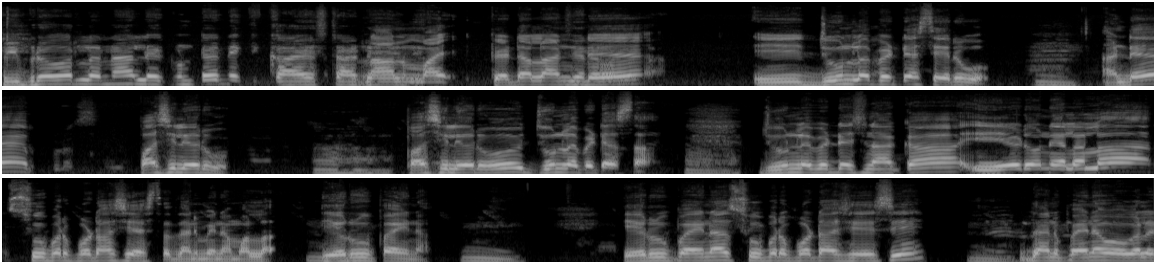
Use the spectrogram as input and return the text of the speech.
ఫిబ్రవరిలోనా లేకుంటే నీకు కాయ స్టార్ట్ పెట్టాలంటే ఈ జూన్లో పెట్టేస్తే ఎరువు. అంటే పసిలు ఎరువు. పసిలు ఎరువు జూన్లో పెట్టేస్తా. జూన్లో పెట్టేసినాక ఏడో నెలల సూపర్ పొటాష్ వేస్తా దాని మీద మళ్ళా. ఎరువు పైన. ఎరువు పైన సూపర్ పొటాష్ వేసి దానిపైన ఒకవేళ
